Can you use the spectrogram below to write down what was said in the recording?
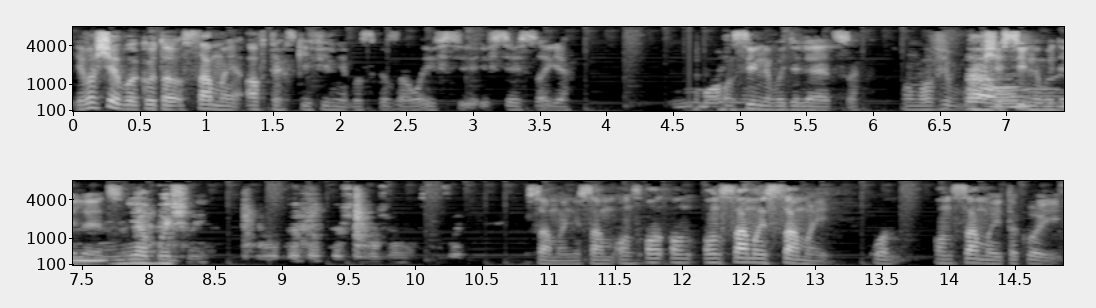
И вообще был какой-то самый авторский фильм, я бы сказал, из, все- из всей саги. Можно. Он сильно выделяется. Он вообще, Да, вообще он сильно выделяется. Необычный. Вот это точно можно сказать. Самый, не сам. Он, он, он, он самый-самый. Он, он самый такой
